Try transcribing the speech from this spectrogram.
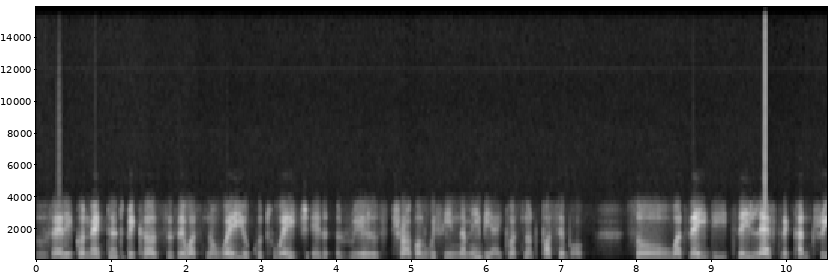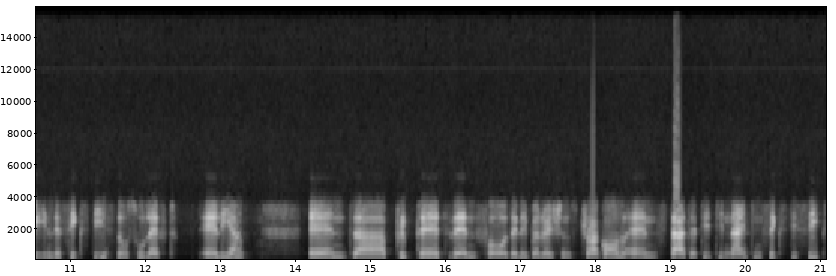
Very connected because there was no way you could wage a, real struggle within Namibia. It was not possible. So, what they did, they left the country in the 60s, those who left earlier, and uh, prepared then for the liberation struggle and started it in 1966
